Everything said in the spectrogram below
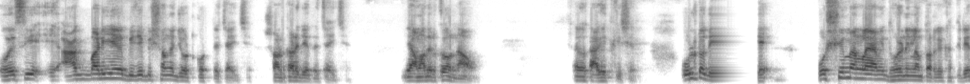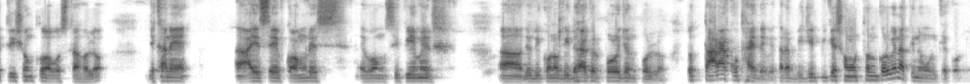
ওয়েসি আগ বাড়িয়ে বিজেপির সঙ্গে জোট করতে চাইছে, সরকারে যেতে চাইছে, যে আমাদেরকেও নাও। তাগিদ কিসের? উল্টো দিকে পশ্চিমবাংলায় আমি ধরে নিলাম তর্কের খাতিরে ত্রিশঙ্কু অবস্থা হলো, যেখানে আইএসএফ, কংগ্রেস এবং সিপিএম এর যদি কোনো বিধায়কের প্রয়োজন পড়ল, তো তারা কোথায় দেবে? তারা বিজেপিকে সমর্থন করবে না তৃণমূলকে করবে?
